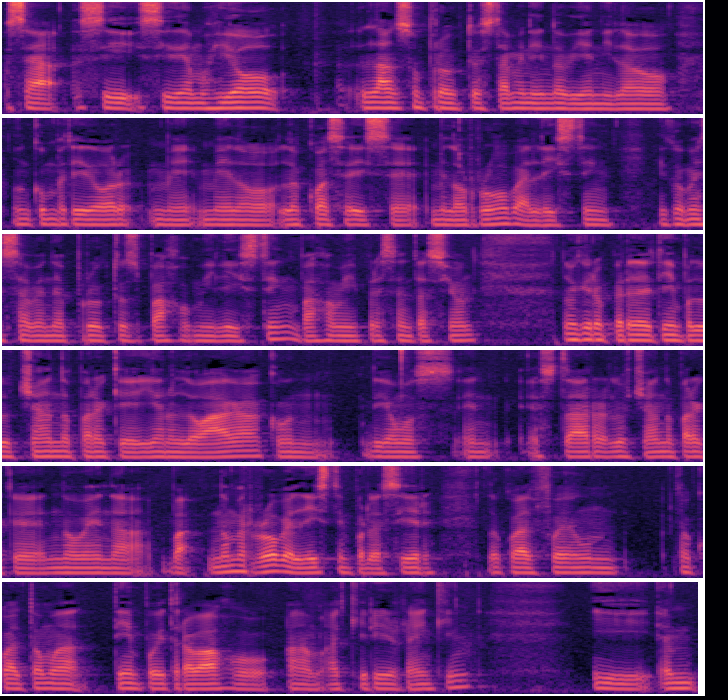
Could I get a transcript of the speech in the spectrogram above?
o sea, si, si digamos yo lanzo un producto, está vendiendo bien y luego un competidor me, me lo, lo cual se dice, me lo roba el listing y comienza a vender productos bajo mi listing, bajo mi presentación. No quiero perder tiempo luchando para que ella no lo haga, con, digamos, en estar luchando para que no venda, no me robe el listing por decir, lo cual fue un, lo cual toma tiempo y trabajo um, adquirir ranking. Y en,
